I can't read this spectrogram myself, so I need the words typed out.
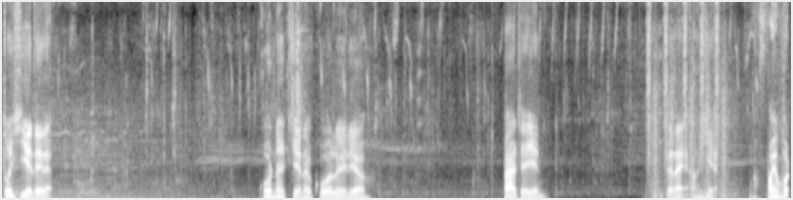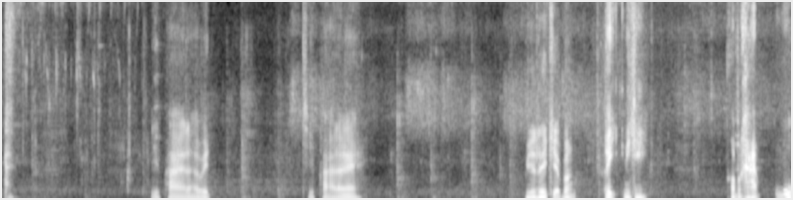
ตัวเฮียเลยเนี่ยโคตรน่าเกลียดน่ากลัวเลยเดี๋ยว ป้าใจเย็น ก็ได้เอาเฮียไฟหมดชิบหายแล้ววิทชิบหายแล้วไง มีอะไรเก็บบ้าง เอ้ย นี่ไง ขอบคุณครับอู้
